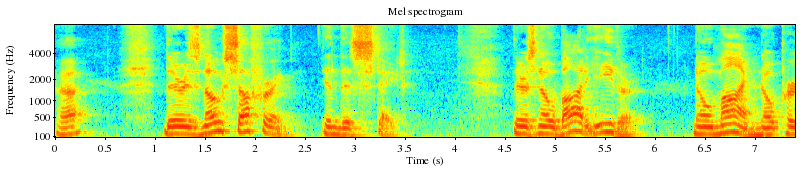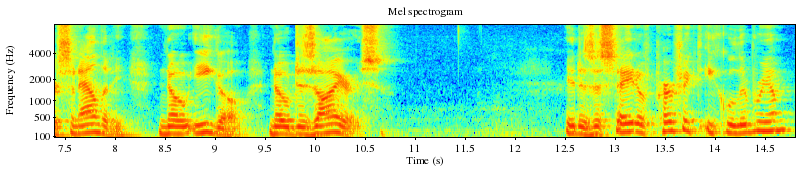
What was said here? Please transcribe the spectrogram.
Uh, there is no suffering in this state. There's no body either. No mind, no personality, no ego, no desires. It is a state of perfect equilibrium,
